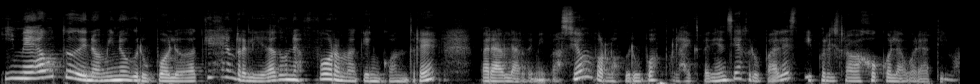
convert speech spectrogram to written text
y me autodenomino grupóloga, que es en realidad una forma que encontré para hablar de mi pasión por los grupos, por las experiencias grupales y por el trabajo colaborativo.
